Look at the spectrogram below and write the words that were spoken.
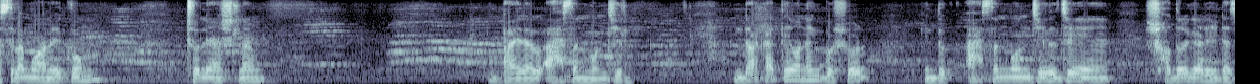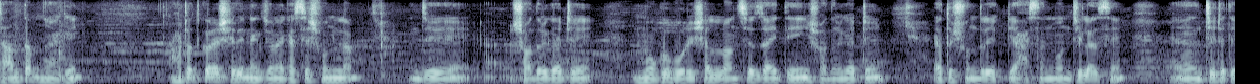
আসসালামু আলাইকুম। চলে আসলাম ভাইরাল আহসান মঞ্জিল। ঢাকাতে অনেক বছর, কিন্তু আহসান মঞ্জিল যে সদরঘাট এটা জানতাম না আগে। হঠাৎ করে সেদিন একজনের কাছে শুনলাম যে সদরঘাটে মগু বরিশাল লঞ্চে যাইতেই সদরঘাটে এত সুন্দর একটি হাসান মঞ্জিল আছে যেটাতে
